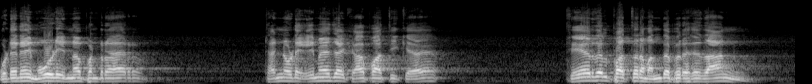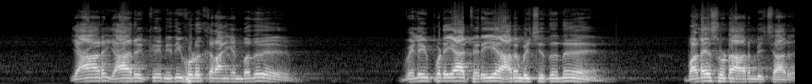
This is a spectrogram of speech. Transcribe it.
உடனே மோடி என்ன பண்ணுறார் தன்னோட இமேஜை காப்பாற்றிக்க தேர்தல் பத்திரம் வந்த பிறகுதான் யார் யாருக்கு நிதி கொடுக்குறாங்க என்பது வெளிப்படையாக தெரிய ஆரம்பிச்சதுன்னு வடை சுட ஆரம்பித்தார்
